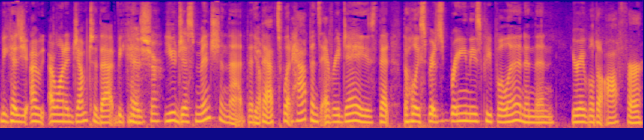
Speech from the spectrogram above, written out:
Because you, I, I want to jump to that because sure. you just mentioned that that Yep. that's what happens every day is that the Holy Spirit's bringing these people in and then you're able to offer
